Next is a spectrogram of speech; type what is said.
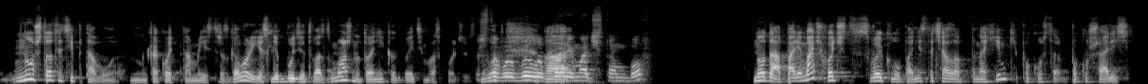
Ну, что-то типа того. Какой-то там есть разговор. Если будет возможно, то они как бы этим воспользуются. Чтобы ну, вот, было пари матч Тамбов? Ну да, пари матч хочет свой клуб. Они сначала на Химки покуса... покушались.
